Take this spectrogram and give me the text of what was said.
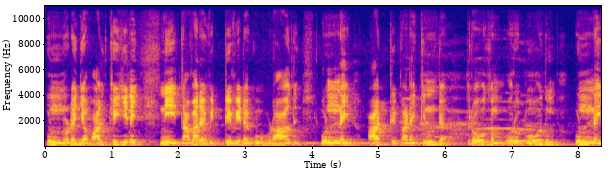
உன்னுடைய வாழ்க்கையினை நீ தவற விட்டுவிடக்கூடாது உன்னை ஆற்றி படைக்கின்ற துரோகம் ஒருபோதும் உன்னை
